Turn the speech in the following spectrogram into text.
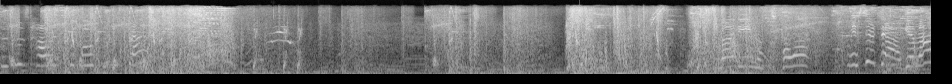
This is how it's supposed to be said! 마리ーの力見せてあげます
